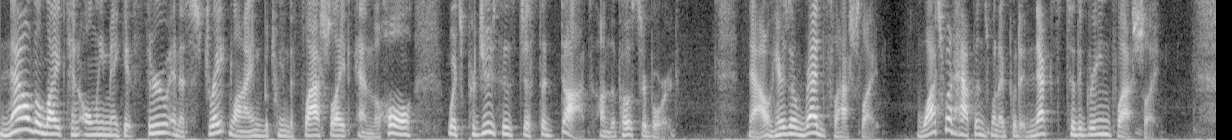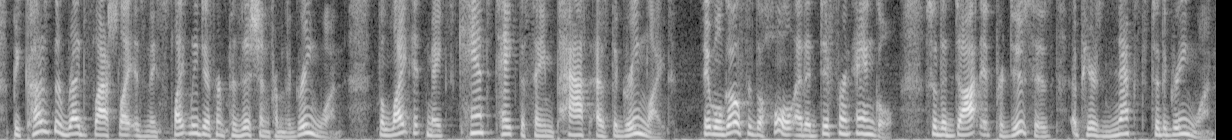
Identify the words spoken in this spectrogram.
now the light can only make it through in a straight line between the flashlight and the hole, which produces just a dot on the poster board. Now here's a red flashlight. Watch what happens when I put it next to the green flashlight. Because the red flashlight is in a slightly different position from the green one, the light it makes can't take the same path as the green light. It will go through the hole at a different angle, so the dot it produces appears next to the green one.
